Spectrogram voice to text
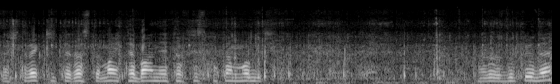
Te sztreki, teraz te majtebany, to wszystko tam ma być rozdupione.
